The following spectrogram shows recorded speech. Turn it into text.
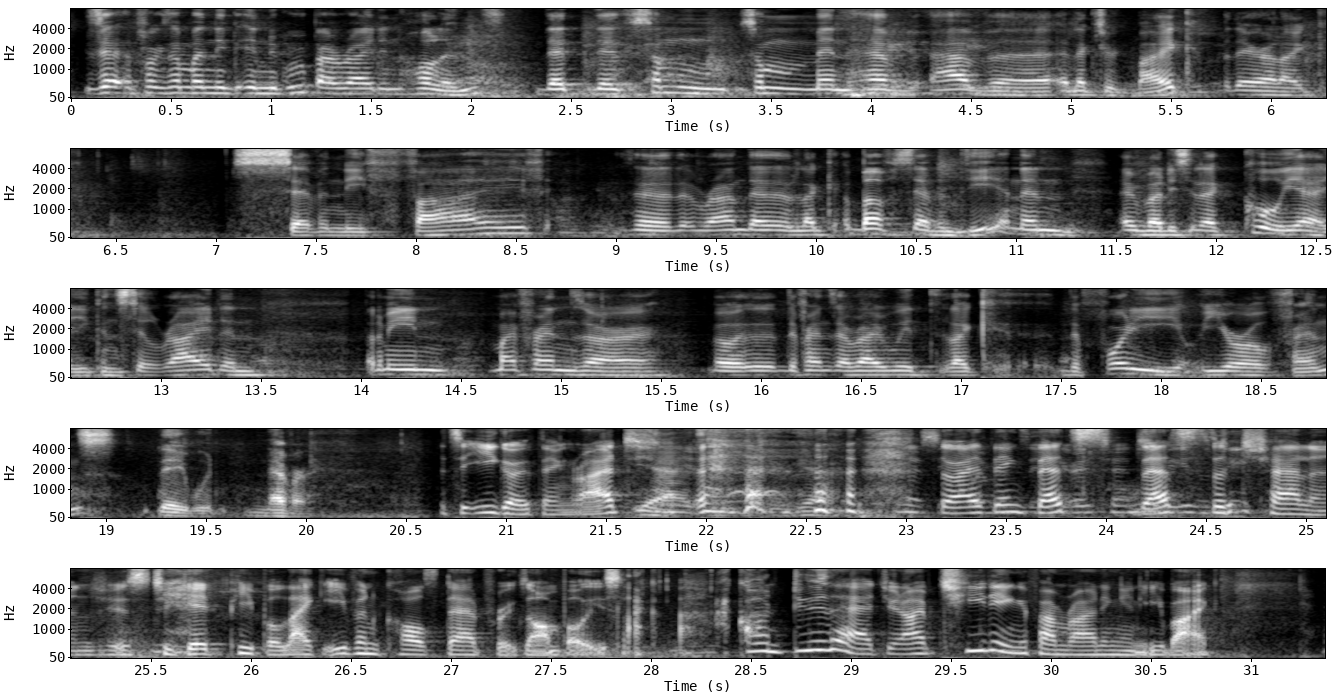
For example, in the, group I ride in Holland, that, that some some men have have a electric bike, they are like seventy five, around that, like above seventy, and then everybody's like, cool, yeah, you can still ride, and but I mean, my friends are the friends I ride with, like the forty year old friends, they would never. It's an ego thing, right? Yeah, yeah. So I think that's that's the challenge is to get people like even Carl's dad, for example, he's like, ah, I can't do that. You know, I'm cheating if I'm riding an e-bike,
